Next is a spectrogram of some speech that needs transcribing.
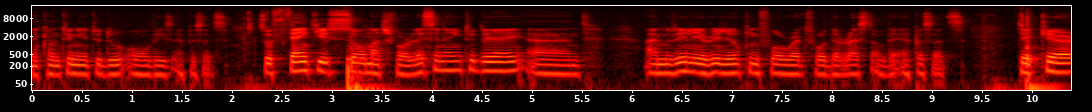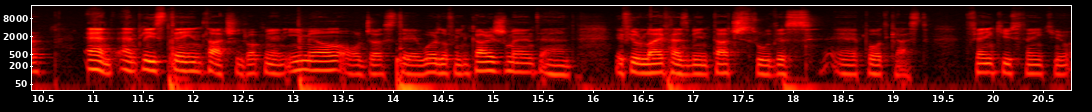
to continue to do all these episodes. So thank you so much for listening today and I'm really really looking forward for the rest of the episodes. Take care and and please stay in touch drop me an email or just a word of encouragement and if your life has been touched through this uh, podcast thank you thank you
